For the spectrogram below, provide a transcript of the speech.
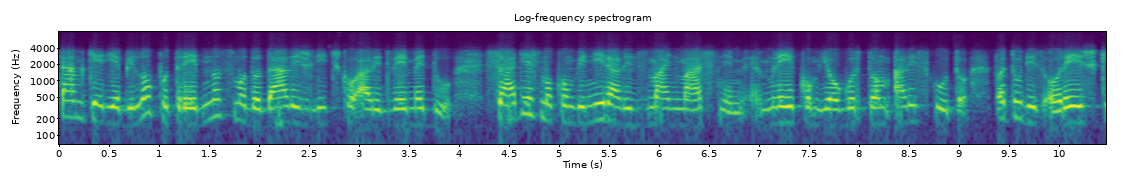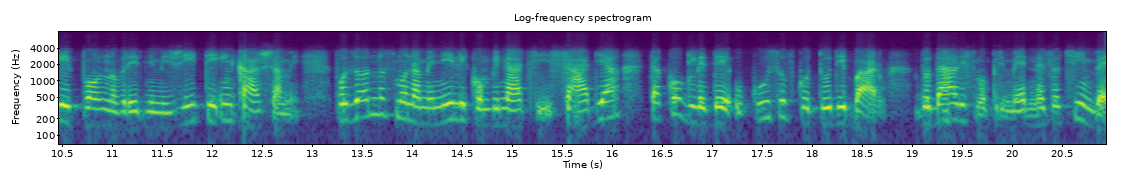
Tam, kjer je bilo potrebno, smo dodali žličko ali dve medu. Sadje smo kombinirali z manj masnim mlekom, jogurtom ali skuto, pa tudi z oreški, polnovrednimi žiti in kašami. Pozorno smo namenili kombinaciji sadja, tako glede okusov kot tudi barv. Dodali smo primerne začimbe.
